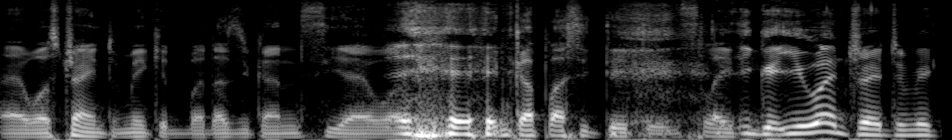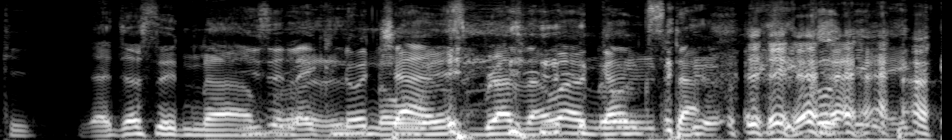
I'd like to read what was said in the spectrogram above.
I was trying to make it, but as you can see, I was incapacitated. You, Slightly. go- you weren't trying to make it. I just said nah. you said like no, there's chance, way. brother. I'm a No gangster. You called me like,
